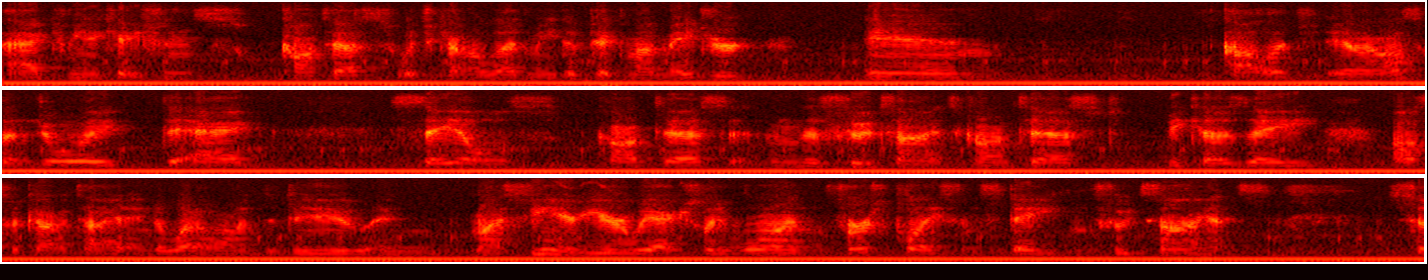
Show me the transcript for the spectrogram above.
ag communications contests, which kind of led me to pick my major in college, and I also enjoyed the ag sales contest and the food science contest because they also kind of tied into what I wanted to do. And my senior year, we actually won first place in state in food science. So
